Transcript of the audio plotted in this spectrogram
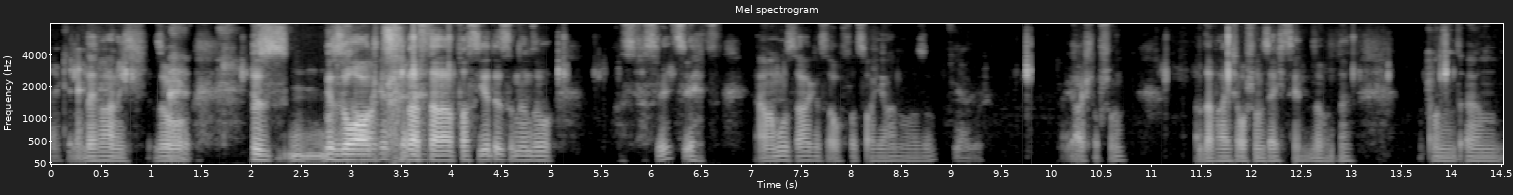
Okay. Der war nicht so bes besorgt, Besorgt. was da passiert ist und dann so, was, was willst du jetzt? Ja, man muss sagen, das ist auch vor zwei Jahren oder so. Ja, gut. Ja, ich glaube schon. Also da war ich auch schon 16. So, ne? Und ähm,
